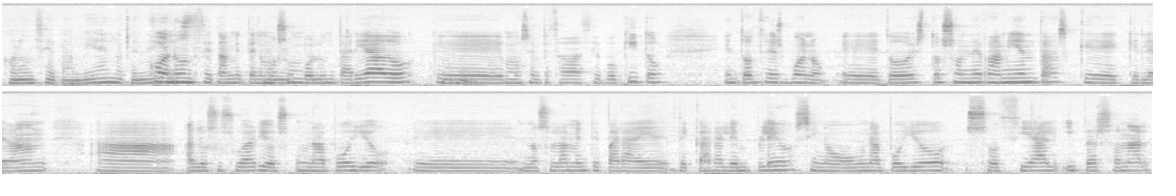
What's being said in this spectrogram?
con también lo tenéis? Con ONCE también tenemos un voluntariado que hemos empezado hace poquito. Entonces, bueno, eh, todo esto son herramientas que, que le dan a, a, los usuarios un apoyo eh, no solamente para eh, de cara al empleo, sino un apoyo social y personal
